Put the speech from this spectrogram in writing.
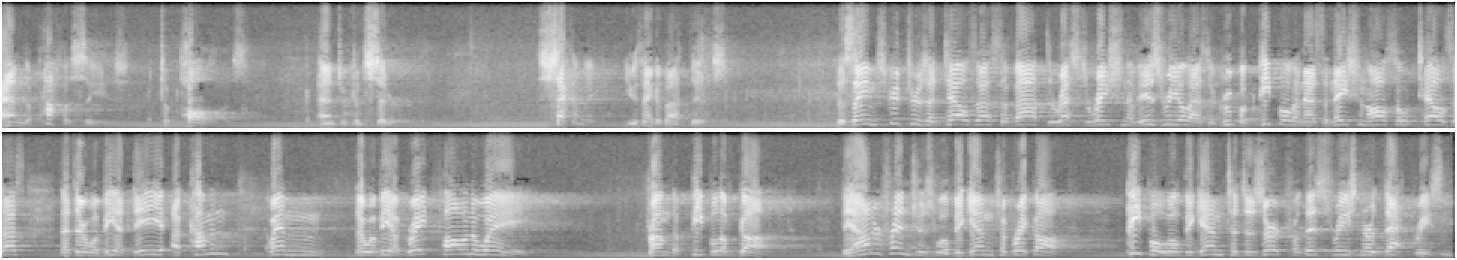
and the prophecies to pause and to consider. Secondly, you think about this. The same scriptures that tells us about the restoration of Israel as a group of people and as a nation also tells us that there will be a day a coming when there will be a great falling away from the people of God. The outer fringes will begin to break off. People will begin to desert for this reason or that reason.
